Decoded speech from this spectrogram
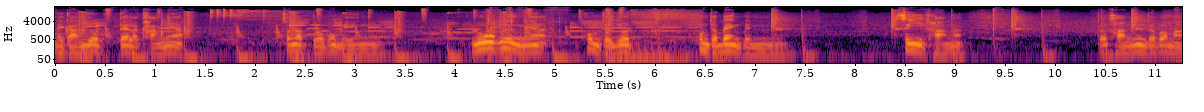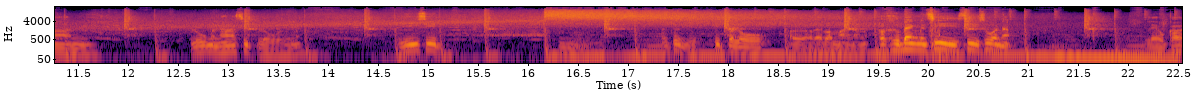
ในการยดแต่ละครั้งเนี่ยสำหรับตัวผมเอง ลูกหนึ่งเนี่ย ผมจะยด ผมจะแบ่งเป็นสี่ครั้งอะ ก็ครั้งหนึ่งก็ประมาณรู้มันห้าสิบโลใช่ไหมยี่สิบไม่ถึงสิบกิโลเอออะไรประมาณนั้น ก็คือแบ่งเป็นสี่สี่ส่วนอะแล้วก็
